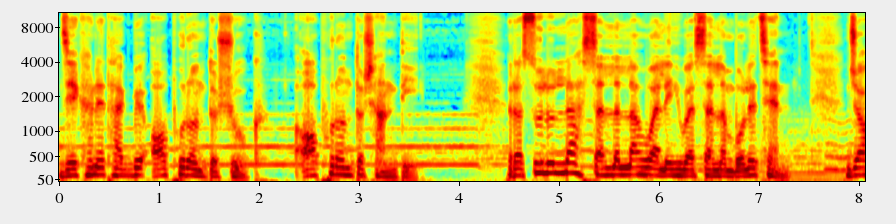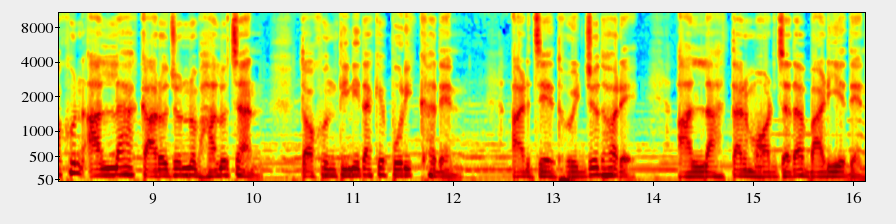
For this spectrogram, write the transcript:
যেখানে থাকবে অফুরন্ত সুখ। অফুরন্ত শান্তি। রসুলুল্লাহ সাল্লাল্লাহু আলহি ওয়াসাল্লাম বলেছেন, যখন আল্লাহ কারও জন্য ভালো চান, তখন তিনি তাকে পরীক্ষা দেন, আর যে ধৈর্য ধরে, আল্লাহ তার মর্যাদা বাড়িয়ে দেন।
